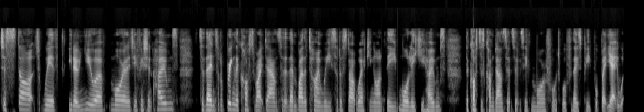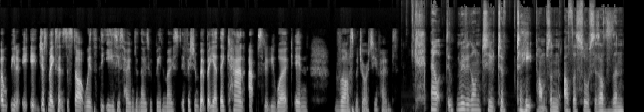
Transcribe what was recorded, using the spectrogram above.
to start with you know newer more energy efficient homes to then sort of bring the cost right down so that then by the time we sort of start working on the more leaky homes the cost has come down so, so it's even more affordable for those people. But yeah it, uh, you know it, it just makes sense to start with the easiest homes and those would be the most efficient. But but yeah they can absolutely work in vast majority of homes now, moving on to, to, to heat pumps and other sources other than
